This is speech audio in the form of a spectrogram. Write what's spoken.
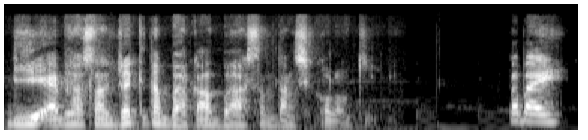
di episode selanjutnya kita bakal bahas tentang psikologi. Bye bye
